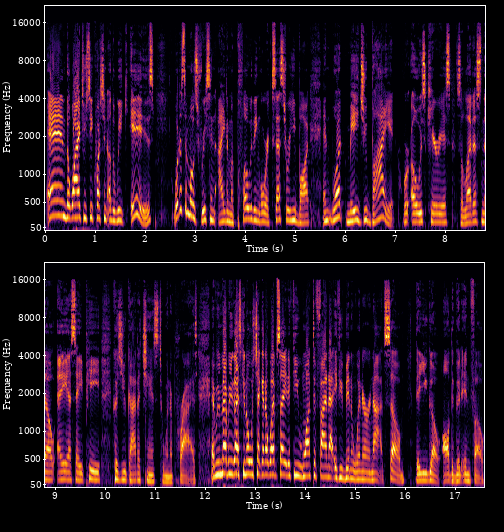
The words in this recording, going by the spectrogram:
And the Y2C question of the week is, what is the most recent item of clothing or accessory you bought and what made you buy it? We're always curious, so let us know ASAP because you got a chance to win a prize. And remember, you guys can always check out our website if you want to find out if you've been a winner or not. So there you go, all the good info.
